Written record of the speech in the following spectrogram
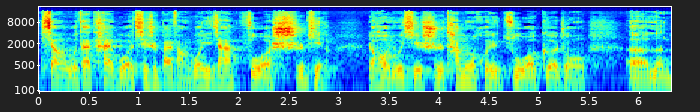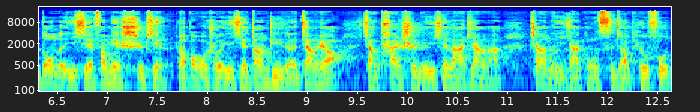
像我在泰国其实拜访过一家做食品，然后尤其是他们会做各种呃冷冻的一些方便食品，然后包括说一些当地的酱料，像泰式的一些辣酱啊，这样的一家公司叫 Pure Food，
